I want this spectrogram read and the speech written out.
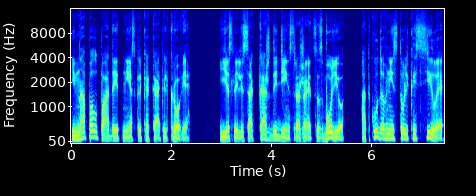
и на пол падает несколько капель крови. Если лиса каждый день сражается с болью, откуда в ней столько силы,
